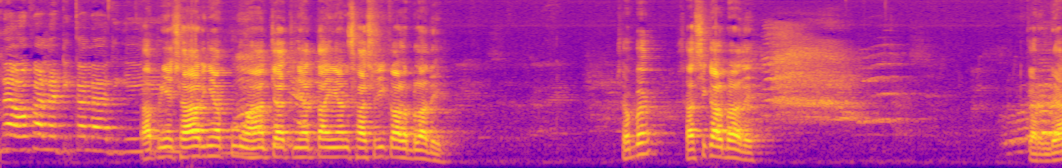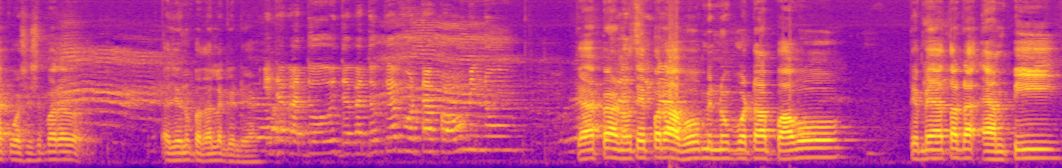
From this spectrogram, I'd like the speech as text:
ਲਾਓ ਕਾਲਾ ਟਿੱਕਾ ਲਾ ਦਈਏ। ਆਪਣੀਆਂ ਸਾਰੀਆਂ ਭੂਆਂ ਚਾਚੀਆਂ ਤਾਈਆਂ ਨੂੰ ਸਤਿ ਸ੍ਰੀ ਅਕਾਲ ਬੁਲਾ ਦੇ। ਸ਼ੁਭ ਸਤਿ ਸ੍ਰੀ ਅਕਾਲ ਬੁਲਾ ਦੇ। ਕਰਨ ਡਿਆ ਕੋਸ਼ਿਸ਼ ਪਰ ਅਜੇ ਉਹਨੂੰ ਪਤਾ ਲੱਗਣ ਡਿਆ। ਇਦਾਂ ਕਰ ਦੋ। ਇਦਾਂ ਕਰ ਦੋ ਕਿ ਵੋਟਾਂ ਪਾਓ ਮੈਨੂੰ? ਕਹਿ ਭੈਣੋ ਤੇ ਭਰਾਵੋ ਮੈਨੂੰ ਵੋਟਾਂ ਪਾਵੋ ਤੇ ਮੈਂ ਤੁਹਾਡਾ ਐਮਪੀ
